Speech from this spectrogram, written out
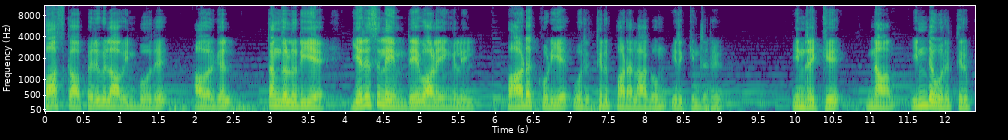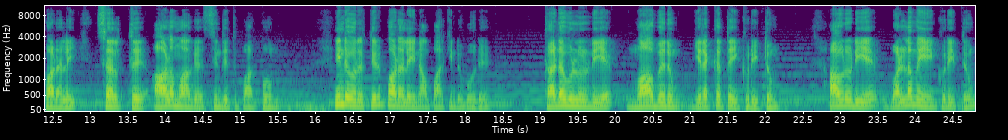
பாஸ்கா பெருவிழாவின் போது அவர்கள் தங்களுடைய எருசலேம் தேவாலயங்களில் பாடக்கூடிய ஒரு திருப்பாடலாகவும் இருக்கின்றது. இன்றைக்கு நாம் இந்த ஒரு திருப்பாடலை சற்று ஆழமாக சிந்தித்து பார்ப்போம். இந்த ஒரு திருப்பாடலை நாம் பார்க்கின்ற போது கடவுளுடைய மாபெரும் இரக்கத்தை குறித்தும் அவருடைய வல்லமையை குறித்தும்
